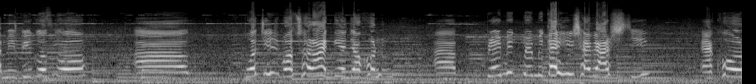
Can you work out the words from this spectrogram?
আমি বিগত পঁচিশ বছর আগে যখন প্রেমিক প্রেমিকা হিসাবে আসছি, এখন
